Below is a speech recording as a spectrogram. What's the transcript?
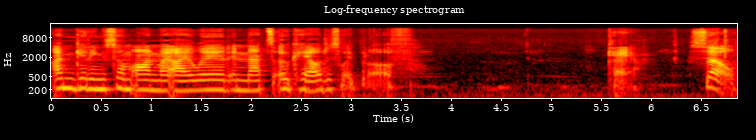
I'm getting some on my eyelid, and that's okay. I'll just wipe it off. Okay, so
